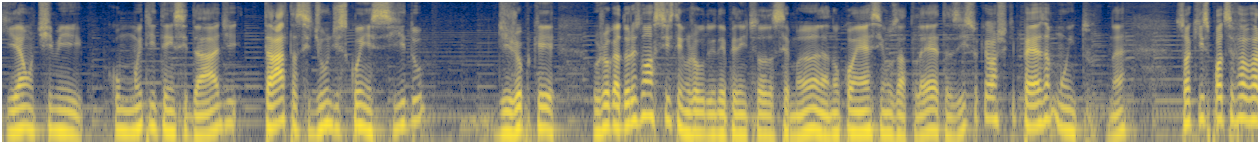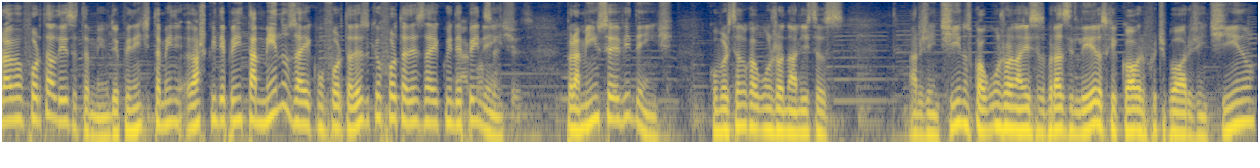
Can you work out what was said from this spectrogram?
que é um time com muita intensidade. Trata-se de um desconhecido de jogo, porque os jogadores não assistem o jogo do Independente toda semana, não conhecem os atletas. Isso que eu acho que pesa muito, né? Só que isso pode ser favorável ao Fortaleza também. O Independente também, eu acho que o Independente está menos aí com o Fortaleza do que o Fortaleza está aí com o Independente. Ah, Para mim isso é evidente. Conversando com alguns jornalistas argentinos, com alguns jornalistas brasileiros que cobrem futebol argentino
